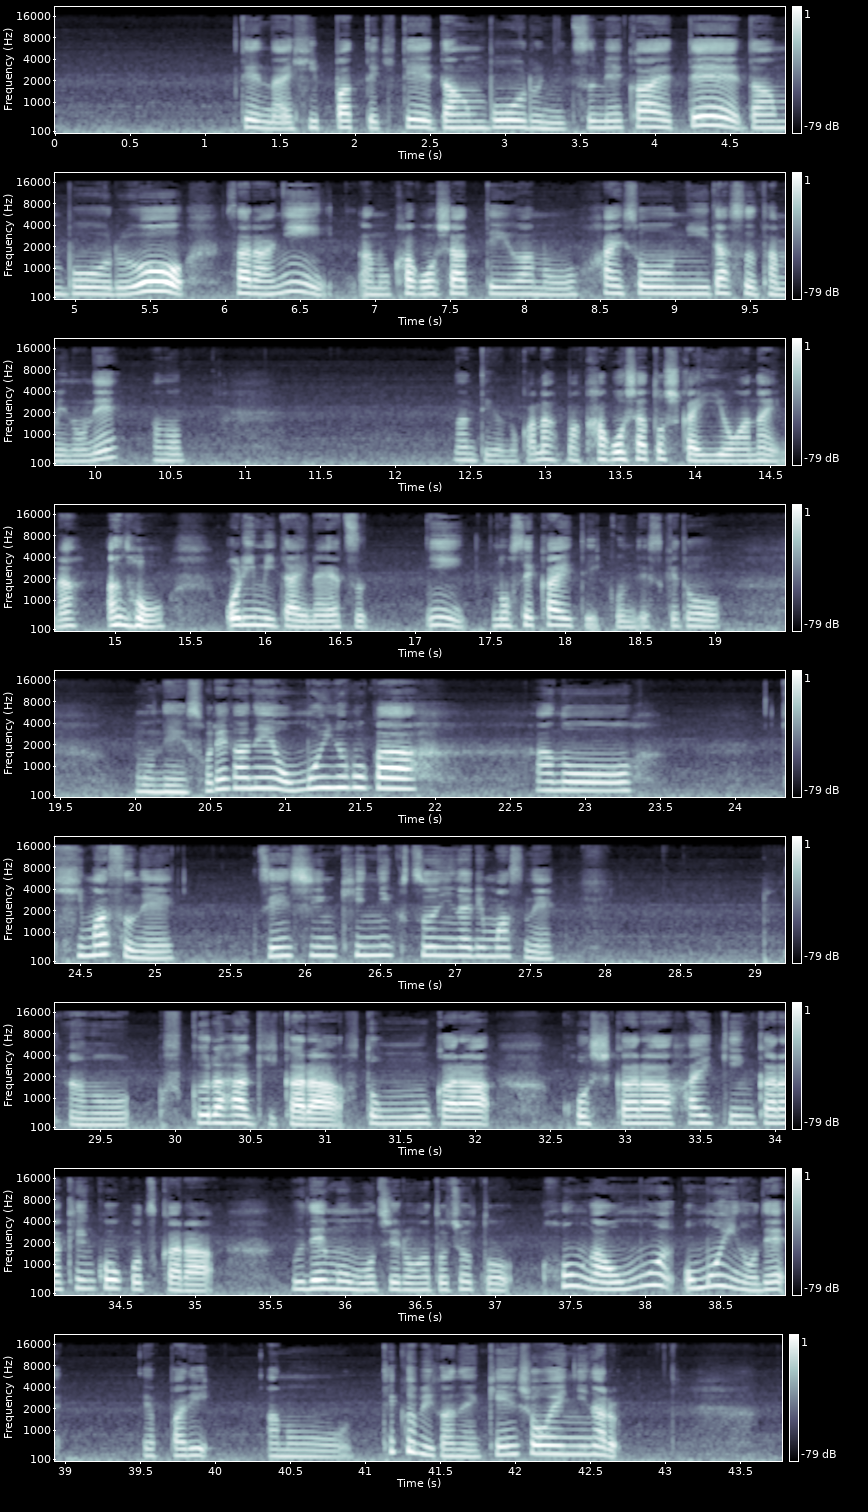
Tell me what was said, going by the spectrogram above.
店内引っ張ってきて段ボールに詰め替えて段ボールをさらにあのカゴ車っていうあの配送に出すためのねあのなんていうのかな、まあ、カゴ車としか言いようがないな。あの檻みたいなやつに乗せ替えていくんですけどもうねそれがね思いのほかあのきますね。全身筋肉痛になりますね。あのふくらはぎから太ももから腰から背筋から肩甲骨から腕ももちろんあとちょっと本が重い重いのでやっぱりあの手首がね腱鞘炎になる。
